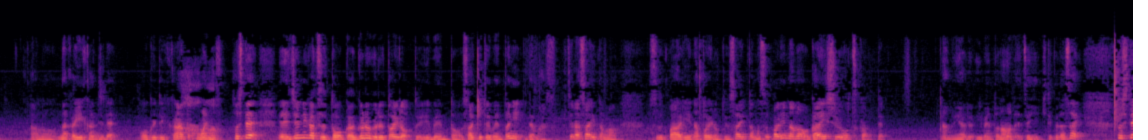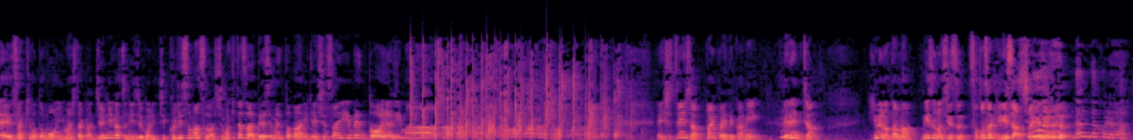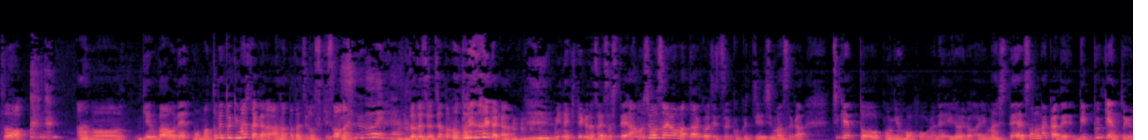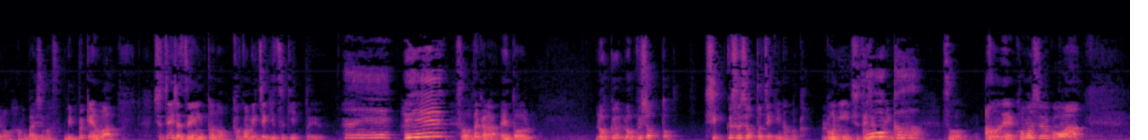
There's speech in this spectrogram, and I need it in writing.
あの仲いい感じでお送りできるかなと思います。そして、えー12月10日ぐるぐるトイロというイベントサーキットイベントに出ます。こちら埼玉スーパーアリーナトイロという埼玉スーパーアリーナの外周を使ってあのやるイベントなのでぜひ来てください。そして、えー先ほども言いましたが12月25日クリスマスは下北沢ベースメントバーにて主催イベントをやりますえー出演者、パイパイデカミ、エレンちゃん、姫野玉、水野しず、里崎りさという、なんだこれはそう、あのー現場をね、もうまとめときましたから、あなたたちの好きそうなすごいね人たちをちゃんとまとめといたから、みんな来てください。そして、あの、詳細はまた後日告知しますが、チケット購入方法がね、いろいろありまして、その中で VIP 券というのを販売します。VIP 券は、出演者全員との囲みチェキ付きという。へええそう、だから、えっ、と、6、6ショット。6ショットチェキなのか。5人、出ー、演者5豪人なの華そう。あのね、この集合は、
